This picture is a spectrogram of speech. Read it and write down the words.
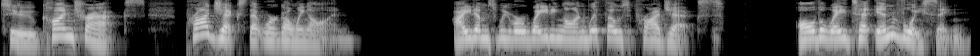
to contracts, projects that were going on, items we were waiting on with those projects, all the way to invoicing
